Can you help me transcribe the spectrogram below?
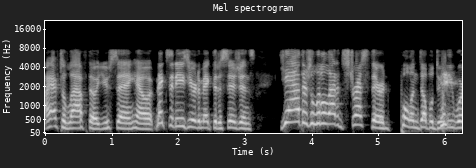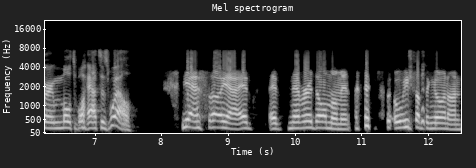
I have to laugh though. You saying how it makes it easier to make the decisions. Yeah, there's a little added stress there, pulling double duty, wearing multiple hats as well. Yes. Oh yeah. It's it's never a dull moment. it's always something going on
